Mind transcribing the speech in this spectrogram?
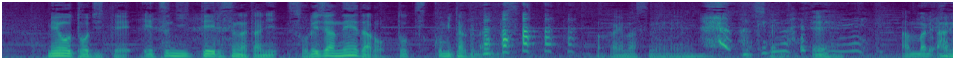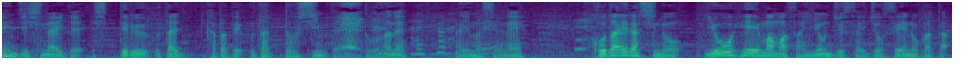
目を閉じて越に言っている姿にそれじゃねえだろと突っ込みたくなります。わかりますね。わかりますね。ええ。あんまりアレンジしないで知ってる歌い方で歌ってほしいみたいなところがね。ありますよね小平市の陽平ママさん40歳女性の方。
